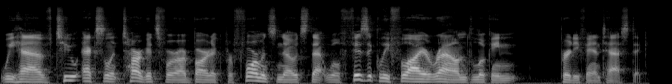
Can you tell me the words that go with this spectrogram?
we have two excellent targets for our Bardic performance notes that will physically fly around looking pretty fantastic.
